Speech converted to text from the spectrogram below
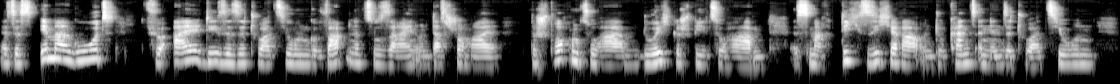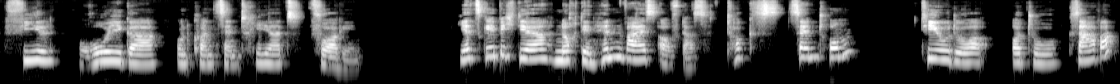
Es ist immer gut, für all diese Situationen gewappnet zu sein und das schon mal besprochen zu haben, durchgespielt zu haben. Es macht dich sicherer und du kannst in den Situationen viel ruhiger und konzentriert vorgehen. Jetzt gebe ich dir noch den Hinweis auf das Tox-Zentrum. Theodor Otto Xaver,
